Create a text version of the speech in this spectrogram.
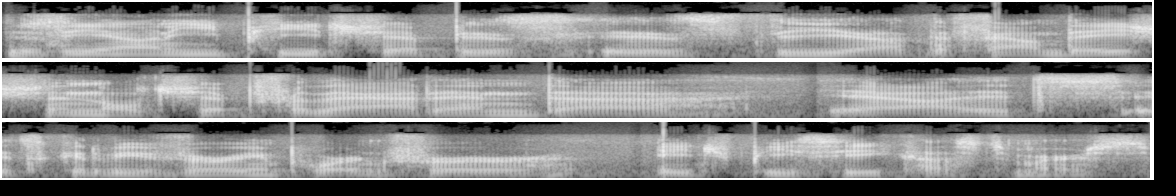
Xeon EP chip is is the uh, the foundational chip for that, and uh, yeah, it's it's going to be very important for HPC customers.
